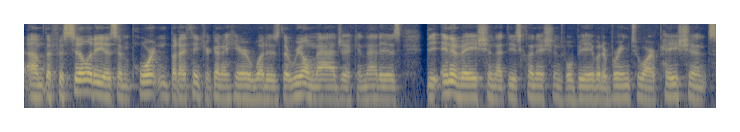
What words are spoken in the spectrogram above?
Um, the facility is important, but I think you're going to hear what is the real magic, and that is the innovation that these clinicians will be able to bring to our patients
